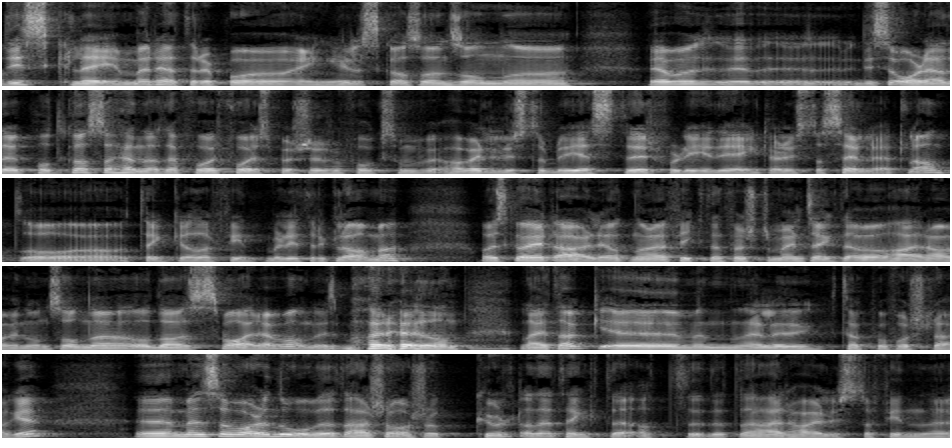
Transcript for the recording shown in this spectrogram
disclaimer heter det på engelsk. Altså en sånn eh, ja, eh, Disse årene jeg har drevet podkast, hender det at jeg får forespørsler fra folk som har veldig lyst til å bli gjester fordi de egentlig har lyst til å selge et eller annet og tenker det hadde fint med litt reklame. Og jeg skal være helt ærlig at når jeg fikk den første mailen, tenkte jeg her har vi noen sånne, og da svarer jeg vanligvis bare sånn nei takk, eh, men, eller takk for forslaget. Eh, Men så var det noe ved dette her som var så kult at jeg tenkte at dette her har jeg lyst til å finne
